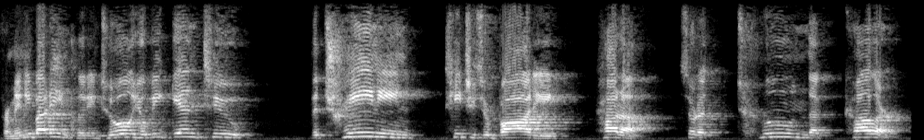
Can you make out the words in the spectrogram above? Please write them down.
from anybody, including Tool, you'll begin to the training teaches your body how to sort of tune the color,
